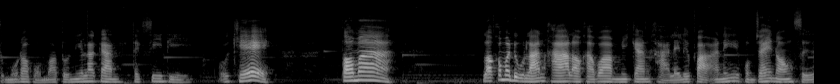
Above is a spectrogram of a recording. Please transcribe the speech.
สมมุติว่าผมเอาตัวนี้ละกันเซ็กซี่ดีโอเค ต่อมา เราก็มาดูร้านค้าเราครับว่ามีการขายอะไรหรือเปล่า อันนี้ผมจะให้น้องซื้อ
